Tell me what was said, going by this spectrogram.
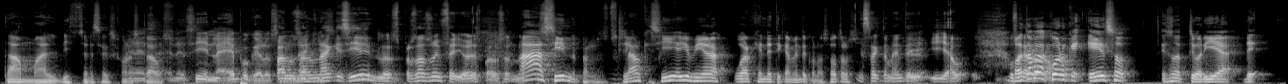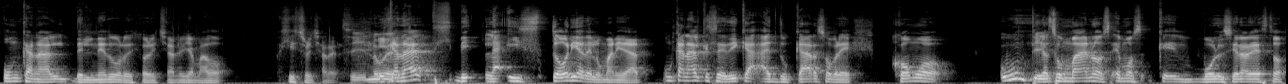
Estaba mal visto el sexo con En esclavos. en- sí, en la época de los Para los Anunnakis. Anunnakis, sí, las personas son inferiores para los Anunnakis. Ah, sí, claro que sí. Ellos vinieron a jugar genéticamente con nosotros. Exactamente. Y ya. O sea, estamos de acuerdo que eso es una teoría de un canal del network de Discovery Channel llamado History Channel. Sí, no el es- canal de la historia de la humanidad. Un canal que se dedica a educar sobre cómo un los humanos hemos que evolucionar esto.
